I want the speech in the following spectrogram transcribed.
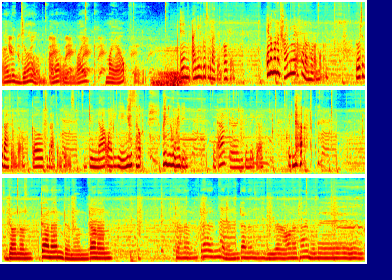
I look dumb. I don't like my outfit. And I need to go to the bathroom. Okay. And I'm on a time limit. Hold on, hold on, hold on. Go to the bathroom, though. Go to the bathroom, please. Do not want to be mean yourself when you're wedding. And after, you can take a quick nap. Dun dun dun dun dun dun dun. Dun dun dun dun dun. We are on a time limit.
